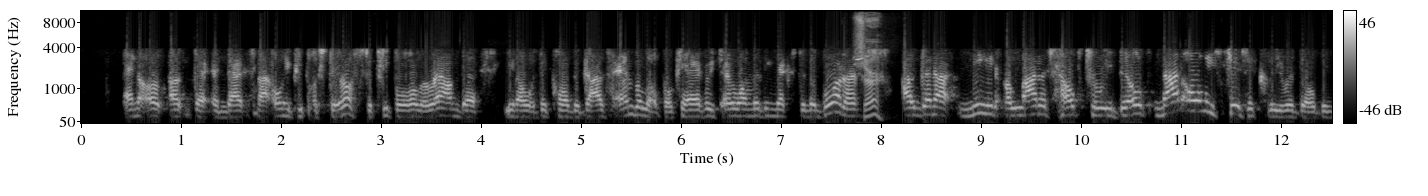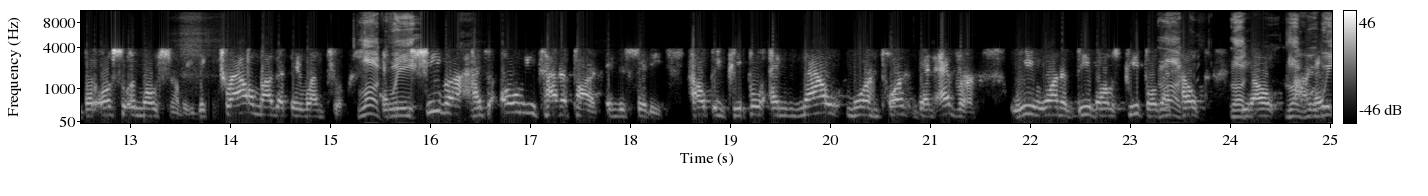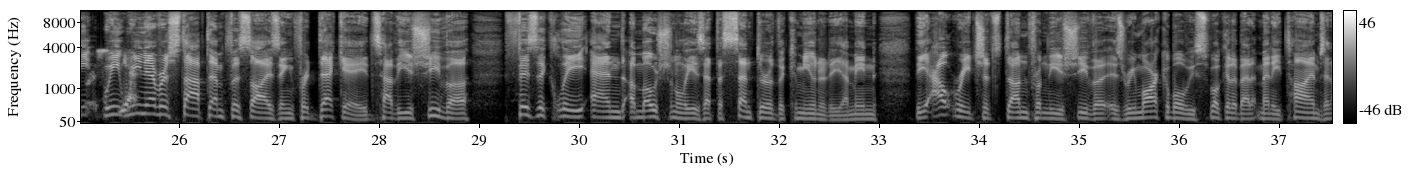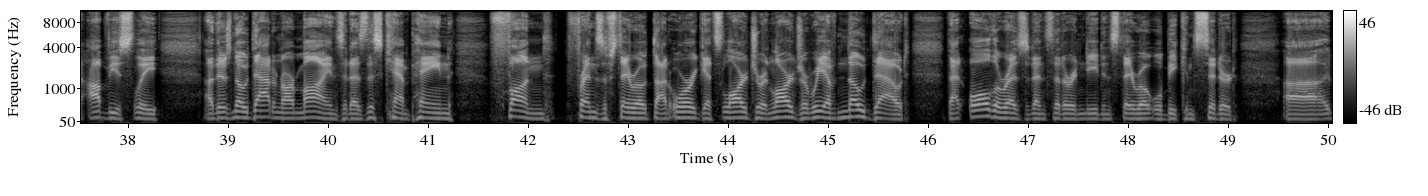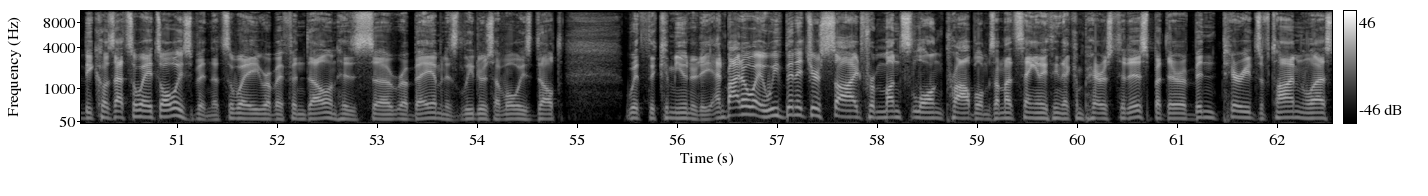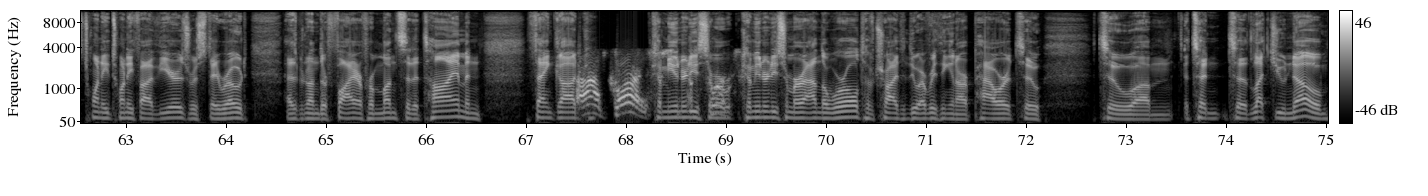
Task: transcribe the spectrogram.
and uh, uh, and that's not only people of Sderot, the people all around the, you know, what they call the Gaza envelope. Okay, Every, everyone living next to the border sure. are gonna need a lot of help to rebuild, not only physically rebuilding, but also emotionally. The trauma that they went through. Look, and we Shiva has always had a part in the city, helping people, and now more important than ever, we want to be those people that Look, help. Look, you know, look, we we, Yes. we never stopped emphasizing for decades how the yeshiva physically and emotionally is at the center of the community. I mean, the outreach that's done from the yeshiva is remarkable. We've spoken about it many times, and obviously, uh, there's no doubt in our minds that as this campaign fund, friendsofsderot.org, gets larger and larger, we have no doubt that all the residents that are in need in Sderot will be considered uh, because that's the way it's always been. That's the way Rabbi Fendel and his uh, Rebbeim and his leaders have always dealt with the community. And by the way, we've been at your side for months long problems. I'm not saying anything that compares to this, but there have been periods of time in the last 20, 25 years where Sderot has been under fire for months at a time. And thank God Ah, of course. communities Of from communities from around the world have tried to do everything in our power to to um, to to let you know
